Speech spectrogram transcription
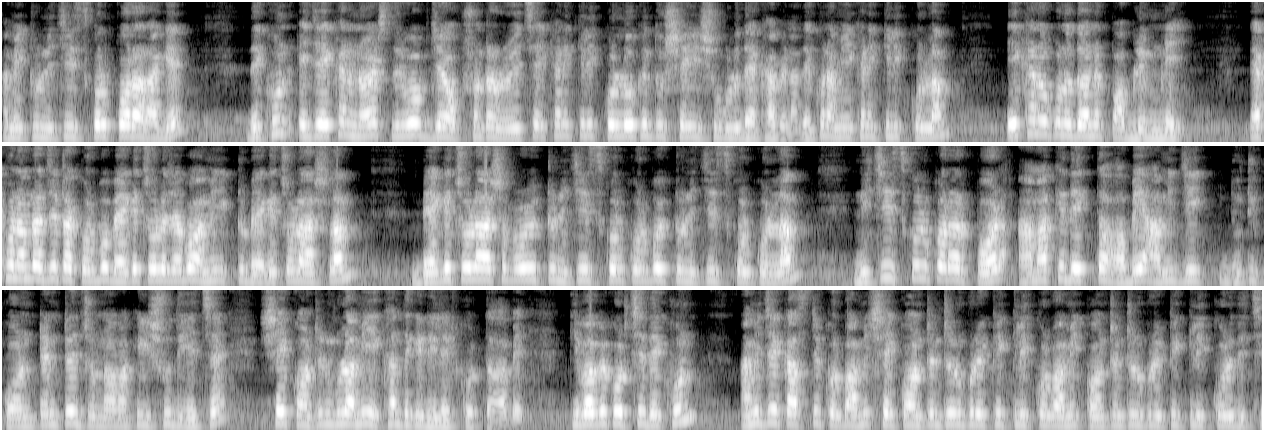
আমি একটু নিচে স্ক্রল করার আগে দেখুন, এই যে এখানে নয়েস রিমুভ যে অপশনটা রয়েছে, এখানে ক্লিক করলেও কিন্তু সেই ইস্যুগুলো দেখাবে না। দেখুন, আমি এখানে ক্লিক করলাম, এখানেও কোনো ধরনের প্রবলেম নেই। এখন আমরা যেটা করব ব্যাগে চলে যাব, আমি একটু ব্যাগে চলে আসলাম। ব্যাগে চলে আসার পর একটু নিচে স্ক্রল করব, একটু নিচে স্ক্রল করলাম। নিচে স্ক্রল করার পর আমাকে দেখতে হবে, আমি যে দুটি কন্টেন্টের জন্য আমাকে ইস্যু দিয়েছে, সেই কন্টেন্টগুলো আমি এখান থেকে ডিলিট করতে হবে। কীভাবে করছি দেখুন, আমি যে কাজটি করব, আমি সেই কন্টেন্টের উপর একটি ক্লিক করব, আমি কন্টেন্টের উপর একটি ক্লিক করে দিচ্ছি,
